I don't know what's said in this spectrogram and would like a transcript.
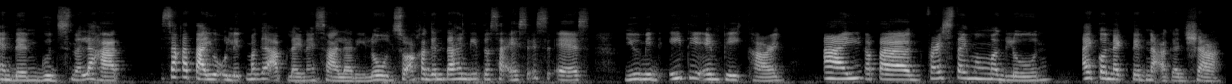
and then goods na lahat, saka tayo ulit mag apply ng salary loan. So, ang kagandahan dito sa SSS, Humid ATM Pay Card, ay kapag first time mong mag-loan, ay connected na agad siya.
